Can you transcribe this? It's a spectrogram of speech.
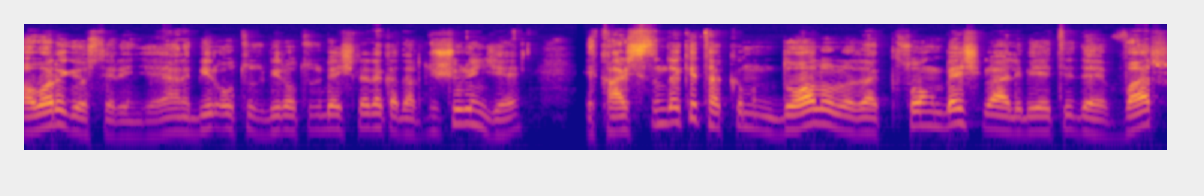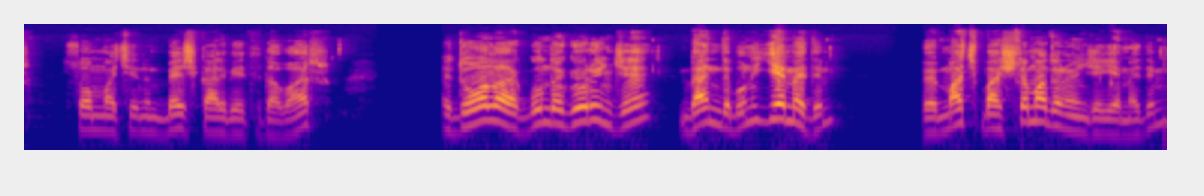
favori gösterince yani 1.30 1.35'lere kadar düşürünce e, karşısındaki takımın doğal olarak son 5 galibiyeti de var. Son maçının 5 galibiyeti de var. E, doğal olarak bunu da görünce ben de bunu yemedim. Ve maç başlamadan önce yemedim.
